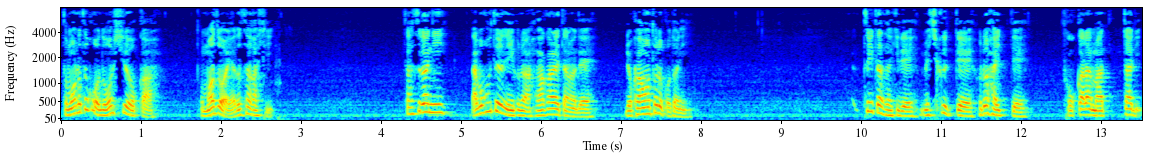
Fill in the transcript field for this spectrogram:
泊まるとこどうしようか、とまずは宿探し。さすがに、ラブホテルに行くのははばかれたので、旅館を取ることに。着いた先で飯食って風呂入って、そこからまったり。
